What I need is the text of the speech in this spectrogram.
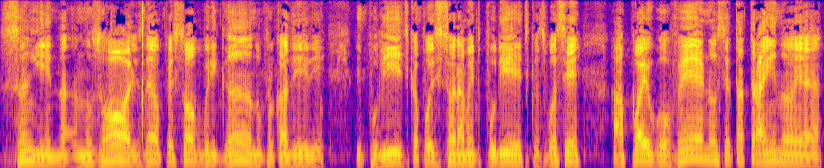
sangue na, nos olhos, né? O pessoal brigando por causa de, de, de, política, posicionamento político. Se você apoia o governo, você está traindo é,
